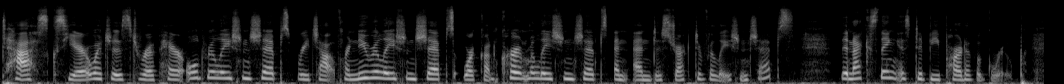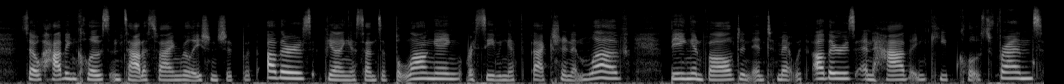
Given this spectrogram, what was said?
tasks here, which is to repair old relationships, reach out for new relationships, work on current relationships, and end destructive relationships. The next thing is to be part of a group. So, having close and satisfying relationships with others, feeling a sense of belonging, receiving affection and love, being involved and intimate with others, and have and keep close friends,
